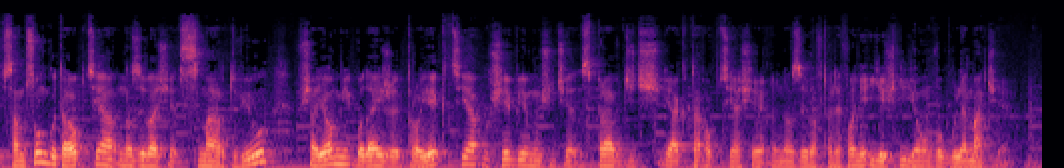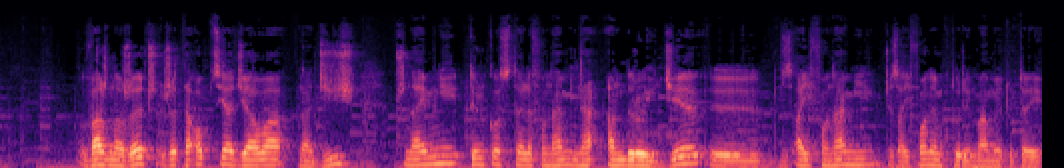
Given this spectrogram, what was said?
W Samsungu ta opcja nazywa się Smart View, w Xiaomi bodajże projekcja. U siebie musicie sprawdzić, jak ta opcja się nazywa w telefonie, jeśli ją w ogóle macie. Ważna rzecz, że ta opcja działa na dziś przynajmniej tylko z telefonami na Androidzie. Y, z iPhone'ami czy z iPhone'em, który mamy tutaj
